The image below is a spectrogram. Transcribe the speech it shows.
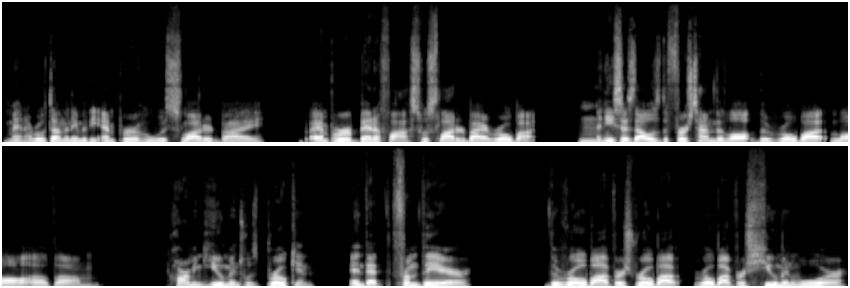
man, I wrote down the name of the emperor who was slaughtered by Emperor Benephos was slaughtered by a robot, Mm. and he says that was the first time the law, the robot law of um, harming humans was broken, and that from there, the robot versus robot, robot versus human war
